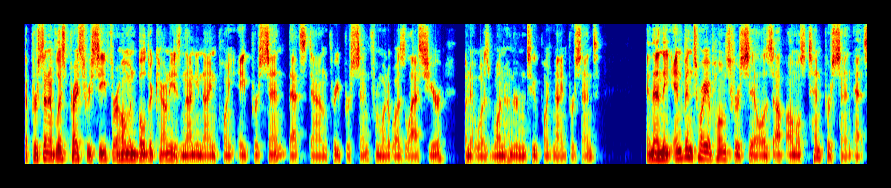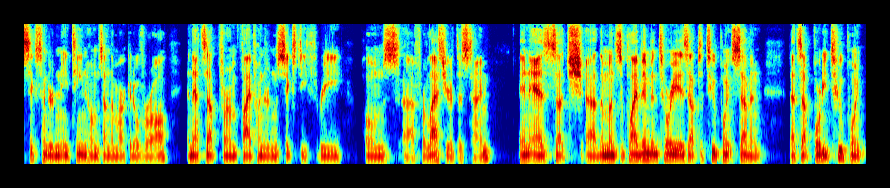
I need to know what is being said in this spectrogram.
The percent of list price received for a home in Boulder County is 99.8%. That's down 3% from what it was last year when it was 102.9%. And then the inventory of homes for sale is up almost 10% at 618 homes on the market overall. And that's up from 563 homes uh, for last year at this time. And as such, uh, the month supply of inventory is up to 2.7. That's up 42.1%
